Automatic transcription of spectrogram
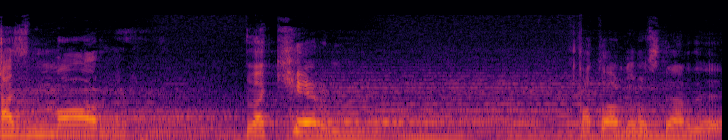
از مار و کرم. قطار درست کرده؟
